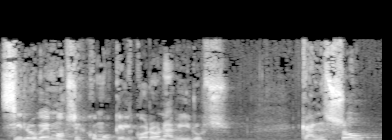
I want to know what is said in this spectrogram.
si lo vemos, es como que el coronavirus calzó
